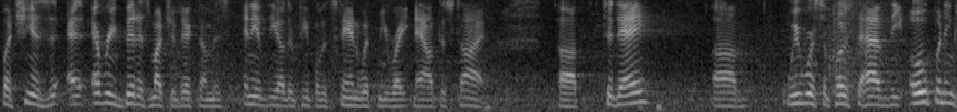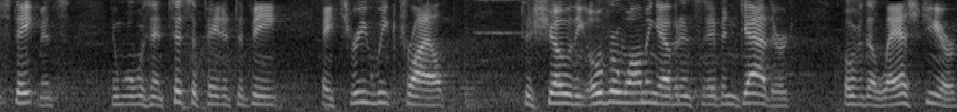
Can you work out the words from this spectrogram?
but she is every bit as much a victim as any of the other people that stand with me right now at this time. today, um, we were supposed to have the opening statements in what was anticipated to be a three week trial to show the overwhelming evidence that had been gathered over the last year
